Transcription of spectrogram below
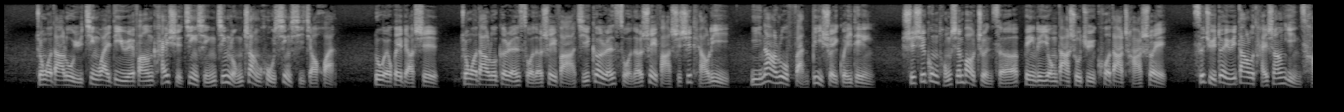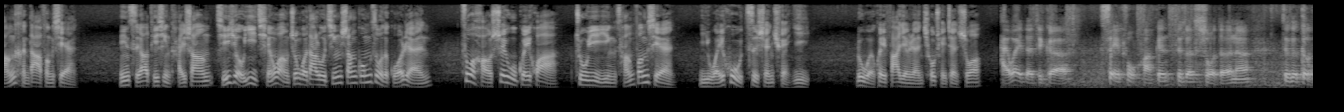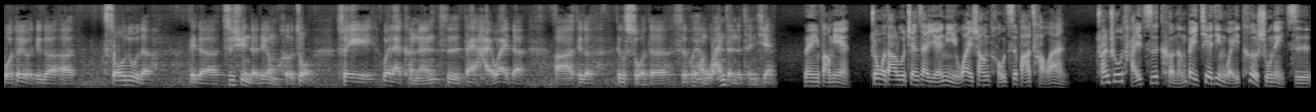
中国大陆与境外缔约方开始进行金融账户信息交换。陆委会表示。中国大陆个人所得税法及个人所得税法实施条例已纳入反避税规定，实施共同申报准则，并利用大数据扩大查税。此举对于大陆台商隐藏很大风险，因此要提醒台商及有意前往中国大陆经商工作的国人，做好税务规划，注意隐藏风险，以维护自身权益。陆委会发言人邱垂正说：“海外的这个。”税负哈跟这个所得呢，这个各国都有这个呃收入的这个资讯的这种合作，所以未来可能是在海外的啊这个这个所得是会很完整的呈现。另一方面，中国大陆正在研拟外商投资法草案，传出台资可能被界定为特殊内资。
